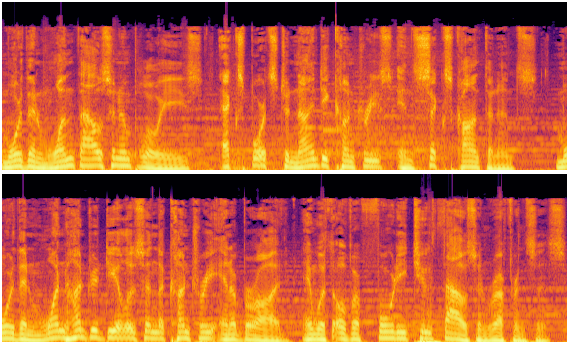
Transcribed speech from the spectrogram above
more than 1,000 employees, exports to 90 countries in six continents, more than 100 dealers in the country and abroad, and with over 42,000 references.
